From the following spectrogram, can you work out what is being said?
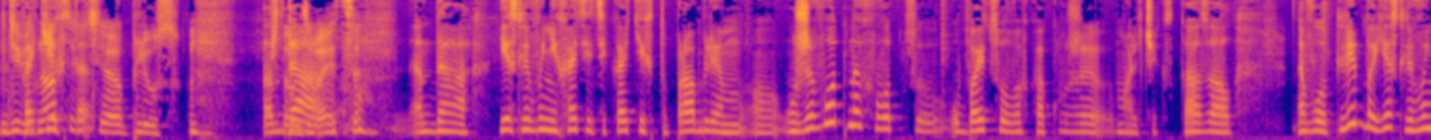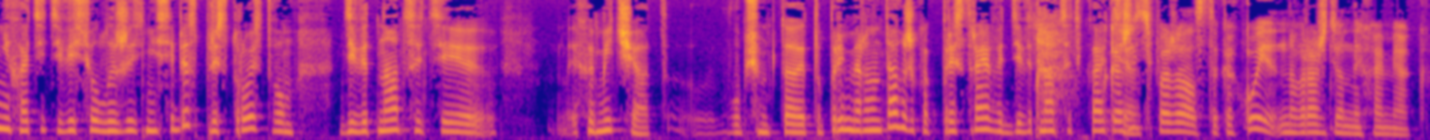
19 э, плюс что да, называется. Да, если вы не хотите каких-то проблем э, у животных, вот у бойцовых, как уже мальчик сказал, вот, либо если вы не хотите веселой жизни себе с пристройством 19 хомячат. В общем-то, это примерно так же, как пристраивать 19 котят. Скажите, пожалуйста, какой новорожденный хомяк?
